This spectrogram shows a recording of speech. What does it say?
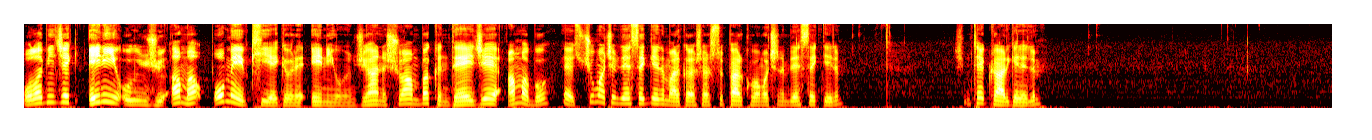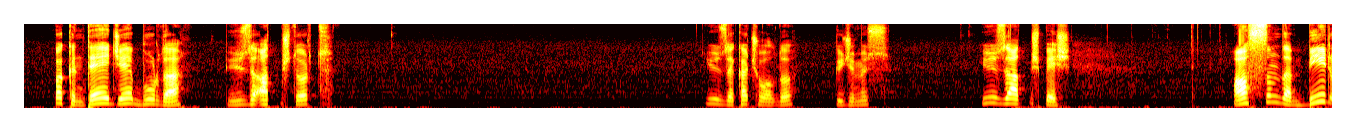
Olabilecek en iyi oyuncu ama o mevkiye göre en iyi oyuncu. Yani şu an bakın DC ama bu. Evet şu maçı bir destekleyelim arkadaşlar. Süper Kupa maçını bir destekleyelim. Şimdi tekrar gelelim. Bakın DC burada. %64. Yüzde kaç oldu gücümüz? %65. Aslında bir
